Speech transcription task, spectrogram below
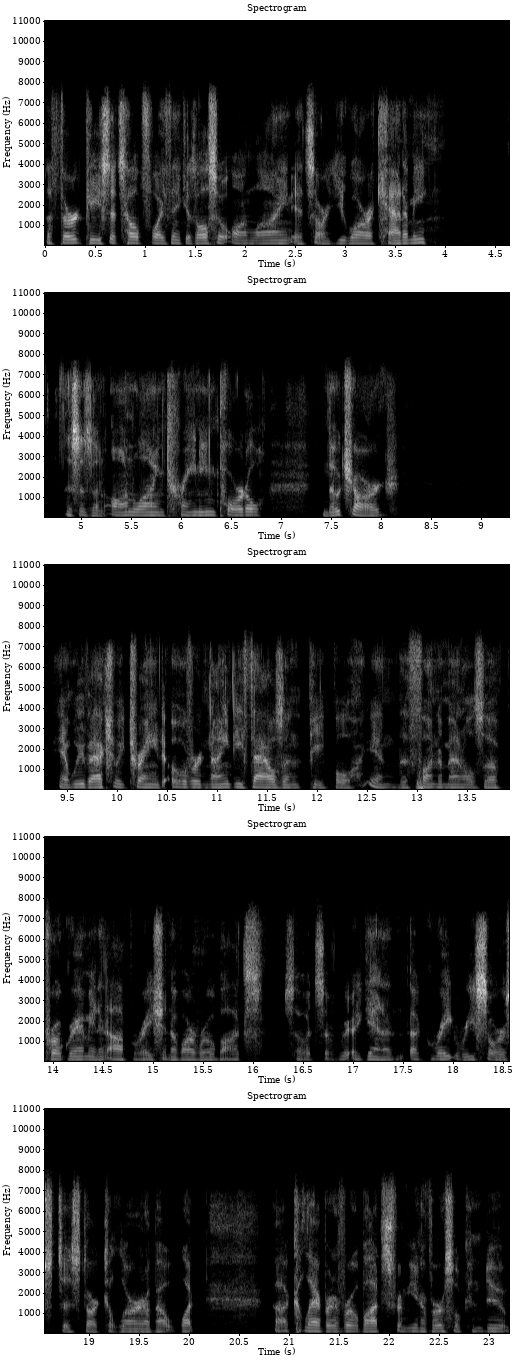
The third piece that's helpful, I think, is also online. It's our UR Academy. This is an online training portal, no charge. And we've actually trained over 90,000 people in the fundamentals of programming and operation of our robots. So it's, a, again, a, a great resource to start to learn about what uh, collaborative robots from Universal can do.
